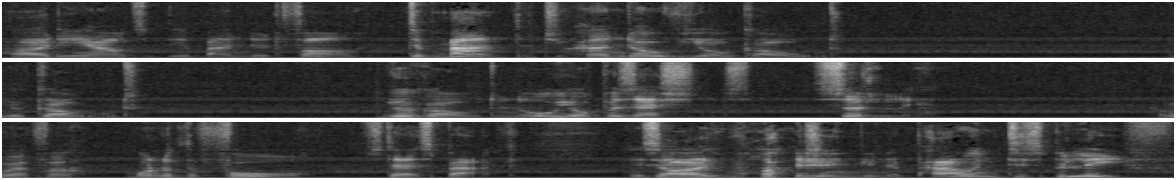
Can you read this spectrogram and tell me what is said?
hiding out at the abandoned farm, demand that you hand over your gold. Your gold. Your gold and all your possessions. Suddenly, however, one of the four steps back, his eyes widening in apparent disbelief.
